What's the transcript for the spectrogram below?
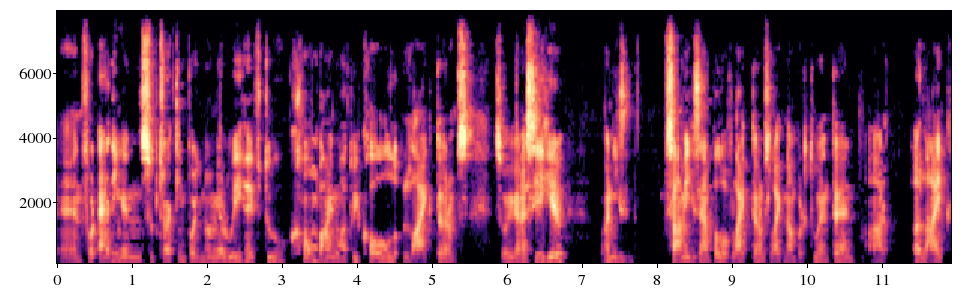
And for adding and subtracting polynomial we have to combine what we call like terms. So you're gonna see here ex some example of like terms like number 2 and 10 are alike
